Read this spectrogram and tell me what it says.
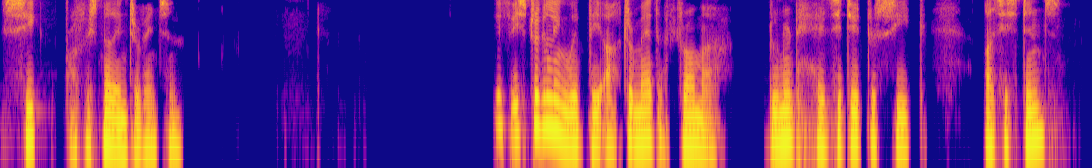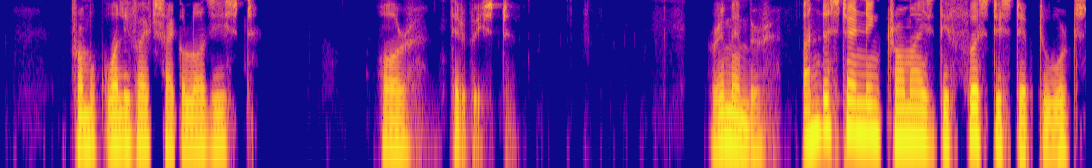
seek professional intervention. If struggling with the aftermath of trauma, do not hesitate to seek assistance from a qualified psychologist or therapist. Remember, understanding trauma is the first step towards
